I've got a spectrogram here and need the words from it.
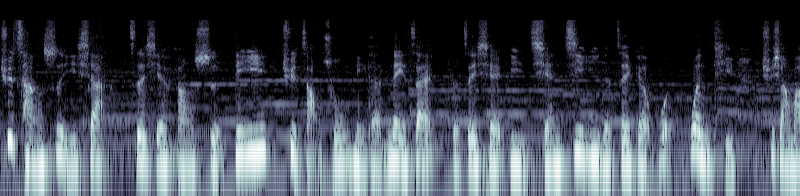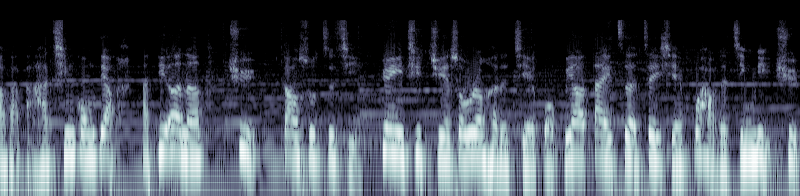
去尝试一下这些方式。第一，去找出你的内在的这些以前记忆的这个问问题，去想办法把它清空掉。那第二呢，去告诉自己，愿意去接受任何的结果，不要带着这些不好的经历去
